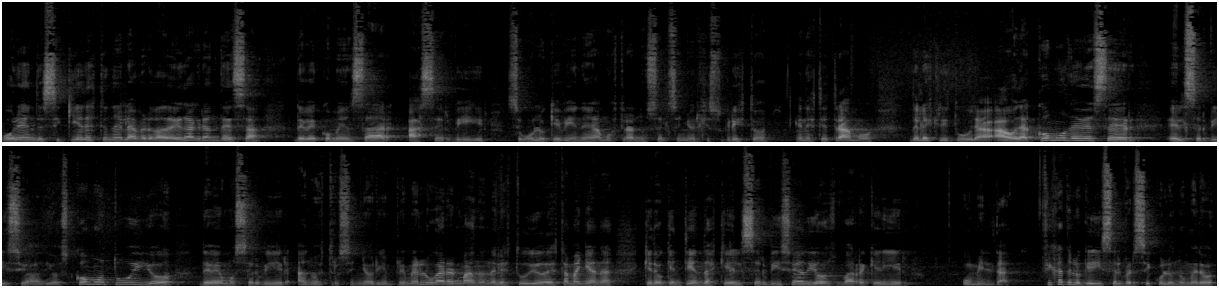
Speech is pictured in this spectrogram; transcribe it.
Por ende, si quieres tener la verdadera grandeza, debe comenzar a servir según lo que viene a mostrarnos el Señor Jesucristo en este tramo de la Escritura. Ahora, ¿cómo debe ser el servicio a Dios? ¿Cómo tú y yo debemos servir a nuestro Señor? Y en primer lugar, hermano, en el estudio de esta mañana, quiero que entiendas que el servicio a Dios va a requerir humildad. Fíjate lo que dice el versículo número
